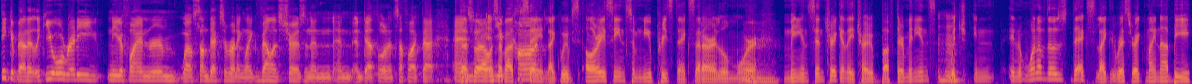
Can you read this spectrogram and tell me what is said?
think about it, like you already need a find room. Well, some decks are running like Velen's Chosen and and, and Deathlord and stuff like that. And, That's what I and was you about to say. Like we've already seen some new priest decks that are a little more minion centric, and they try to buff their minions. Mm-hmm. Which in in one of those decks, like Resurrect, might not be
